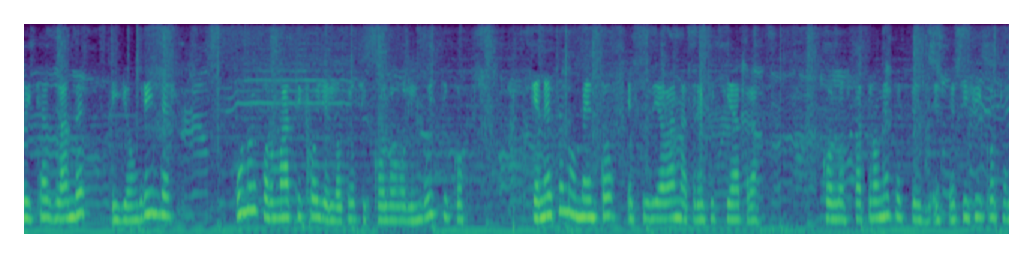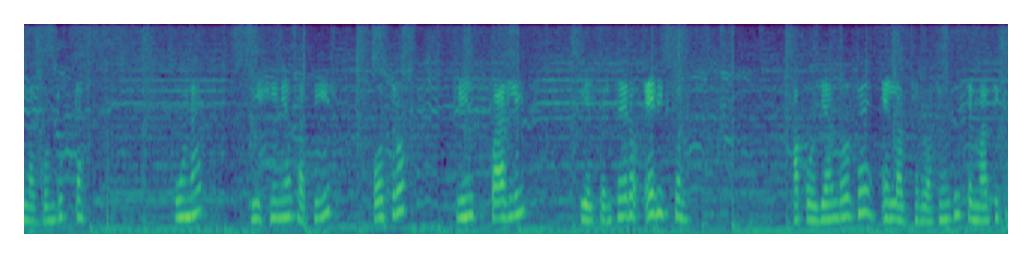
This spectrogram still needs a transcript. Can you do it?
Richard Blander y John Grinder, uno informático y el otro psicólogo lingüístico, que en ese momento estudiaban a tres psiquiatras con los patrones específicos en la conducta. Una, Virginia Satir, otro, Prince Parley y el tercero Erickson, apoyándose en la observación sistemática,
